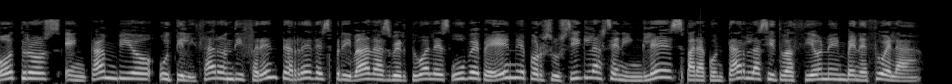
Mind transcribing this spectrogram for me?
Otros, en cambio, utilizaron diferentes redes privadas virtuales VPN por sus siglas en inglés para contar la situación en Venezuela.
